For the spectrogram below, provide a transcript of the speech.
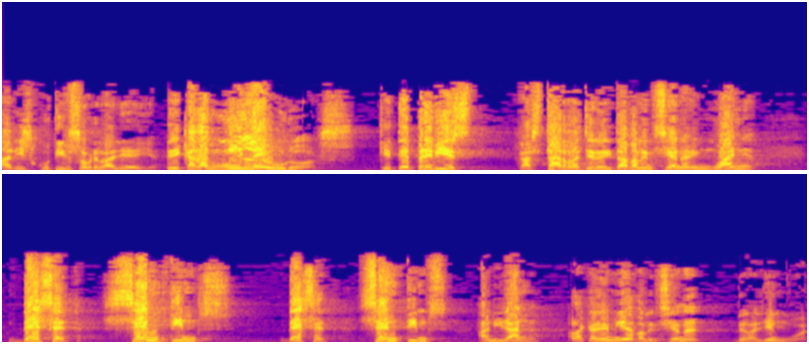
a discutir sobre la llei. De cada 1.000 euros que té previst gastar la Generalitat Valenciana en guany, 17 cèntims, 17 cèntims aniran a l'Acadèmia Valenciana de la Llengua.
